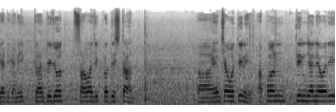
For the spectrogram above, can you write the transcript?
या ठिकाणी क्रांतीज्योत सामाजिक प्रतिष्ठान यांच्या वतीने आपण तीन जानेवारी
